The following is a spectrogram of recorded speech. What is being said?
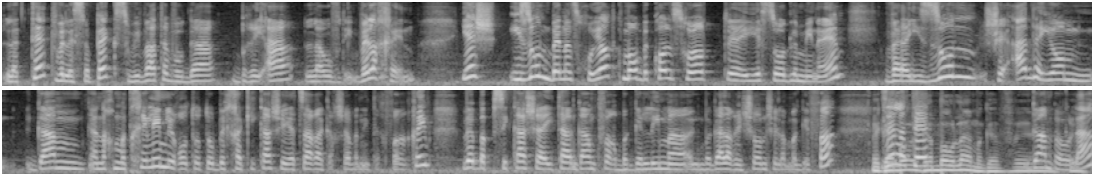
לתת ולספק סביבת עבודה בריאה לעובדים. ולכן, יש איזון בין הזכויות, כמו בכל זכויות אה, יסוד למיניהם, והאיזון שעד היום גם אנחנו מתחילים לראות אותו בחקיקה שיצאה רק עכשיו, אני תכף ארחיב, ובפסיקה שהייתה גם כבר בגלים, בגל הראשון של המגפה, זה וגם ב- לתת... גם בעולם, אגב. אה, גם כן. בעולם,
